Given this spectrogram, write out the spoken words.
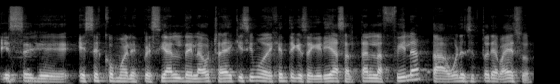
Ese, ese es como el especial de la otra vez que hicimos de gente que se quería saltar las filas. Estaba buena esa historia para eso.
